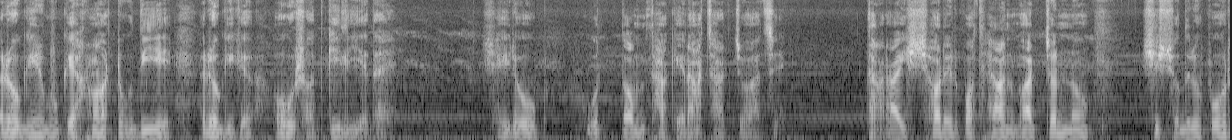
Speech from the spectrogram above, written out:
রোগীর বুকে হাঁটু দিয়ে রোগীকে ঔষধ গিলিয়ে দেয়। সেইরূপ উত্তম থাকের আচার্য আছে। তারা ঈশ্বরের পথে আনবার জন্য শিষ্যদের উপর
